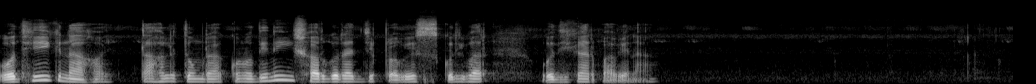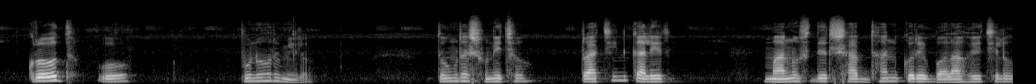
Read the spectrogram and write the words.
অধিক না হয়, তাহলে তোমরা কোনোদিনই স্বর্গরাজ্যে প্রবেশ করিবার অধিকার পাবে না। ক্রোধ ও পুনর্মিলন। তোমরা শুনেছ প্রাচীনকালের মানুষদের সাবধান করে বলা হয়েছিল,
